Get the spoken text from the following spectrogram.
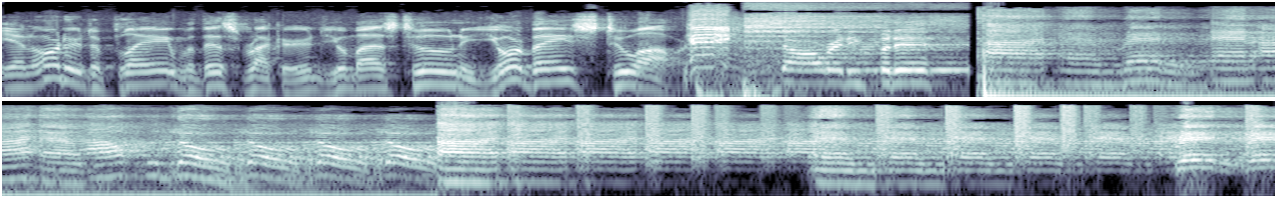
In order to play with this record, you must tune your bass to ours. Hey! Y'all ready for this? I am ready, and I am out the door. No, no, no. I, I, I, I, I am, am, am, am, am ready. ready.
